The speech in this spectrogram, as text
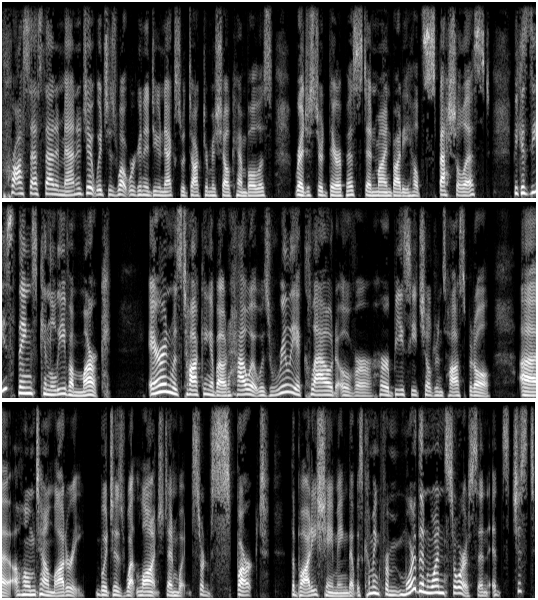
process that and manage it, which is what we're going to do next with Dr. Michelle Kambolis, registered therapist and mind body health specialist, because these things can leave a mark Erin was talking about how it was really a cloud over her BC Children's Hospital uh, hometown lottery, which is what launched and what sort of sparked the body shaming that was coming from more than one source. And it's just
